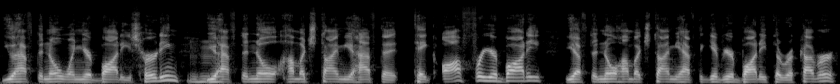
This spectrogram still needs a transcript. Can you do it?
You have to know when your body's hurting. Mm-hmm. You have to know how much time you have to take off for your body. You have to know how much time you have to give your body to recover.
